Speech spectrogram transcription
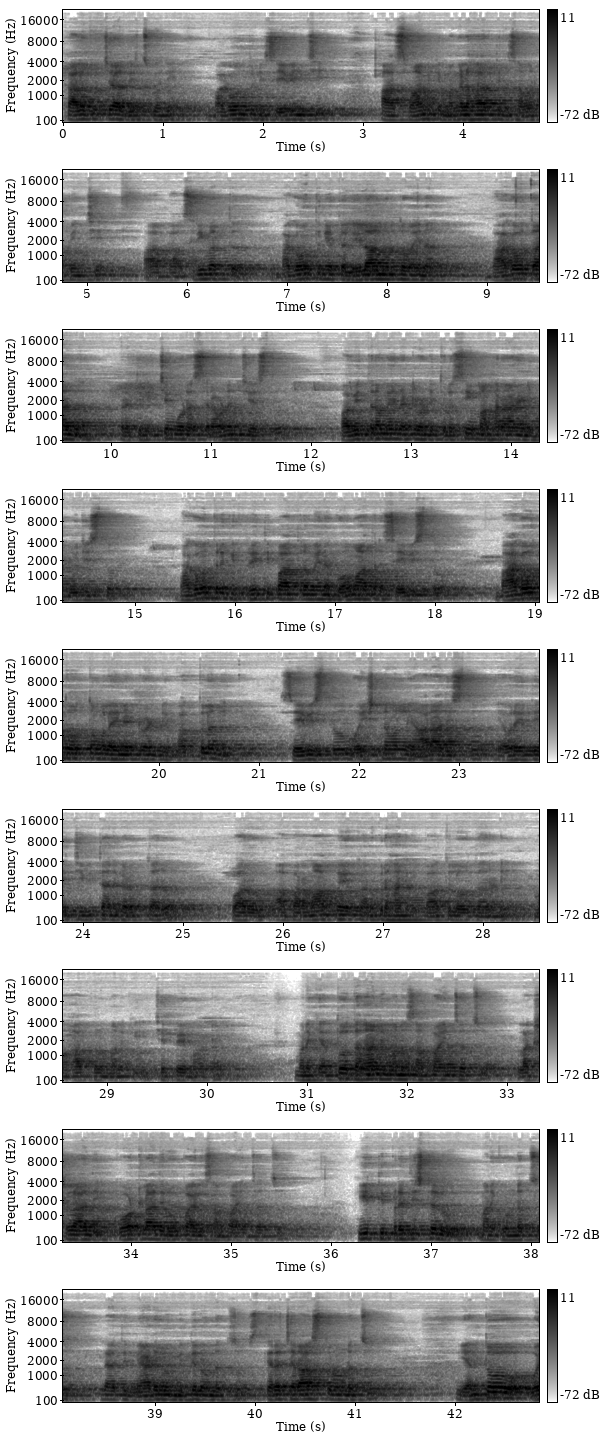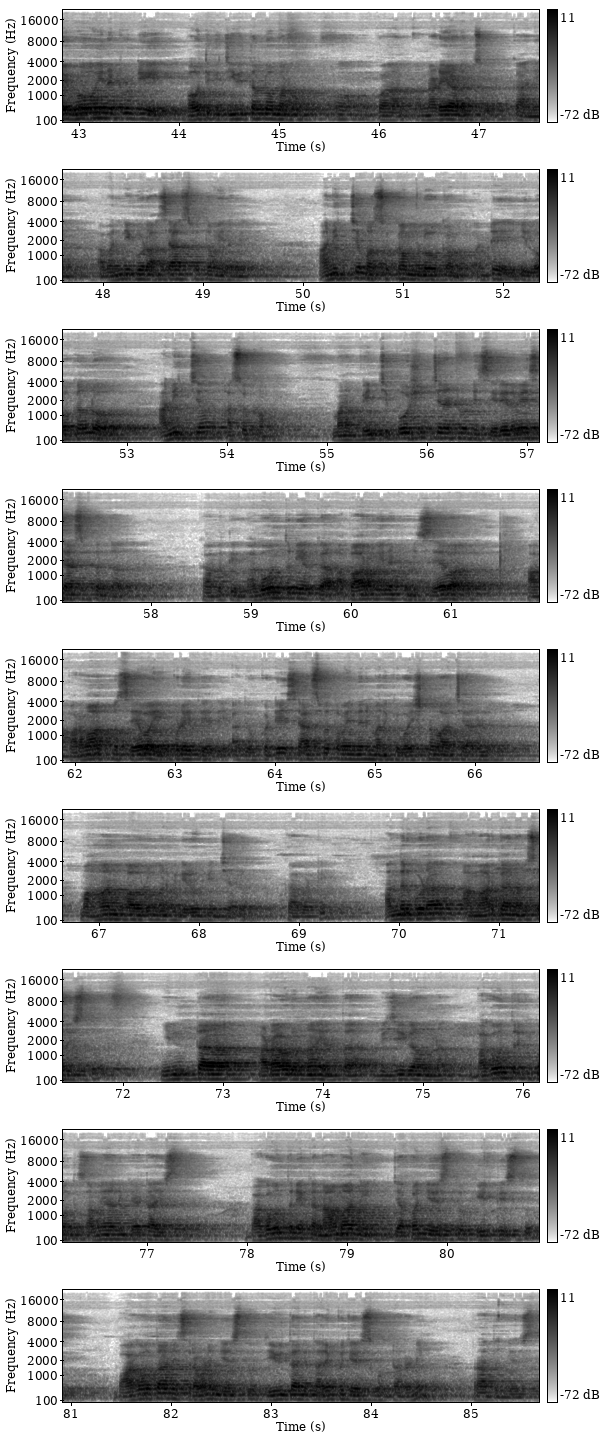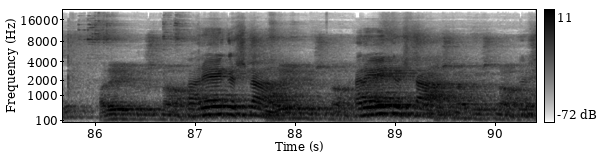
కాలకృత్యాలు తెచ్చుకొని భగవంతుని సేవించి ఆ స్వామికి మంగళహారతిని సమర్పించి ఆ శ్రీమత్ భగవంతుని యొక్క లీలామృతమైన భాగవతాన్ని ప్రతినిత్యం కూడా శ్రవణం చేస్తూ పవిత్రమైనటువంటి తులసి మహారాణిని పూజిస్తూ భగవంతుడికి ప్రీతిపాత్రమైన గోమాతను సేవిస్తూ భాగవతోత్తములైనటువంటి భక్తులని సేవిస్తూ వైష్ణవుల్ని ఆరాధిస్తూ ఎవరైతే జీవితాన్ని గడుపుతారో వారు ఆ పరమాత్మ యొక్క అనుగ్రహానికి పాత్రలవుతారని మహాత్ములు మనకి చెప్పే మాట. మనకి ఎంతో ధనాన్ని మనం సంపాదించవచ్చు లక్షలాది కోట్లాది రూపాయలు సంపాదించవచ్చు కీర్తి ప్రతిష్టలు మనకు ఉండొచ్చు లేకపోతే మేడలు మిద్దెలు ఉండొచ్చు స్థిర చరాస్తులు ఉండొచ్చు. ఎంతో వైభవమైనటువంటి భౌతిక జీవితంలో మనం నడయాడచ్చు. కానీ అవన్నీ కూడా అశాశ్వతమైనవి. అనిత్యం అసుఖం లోకం అంటే ఈ లోకంలో అనిత్యం అసుఖం. మనం పెంచి పోషించినటువంటి శరీరమే శాశ్వతం కాదు. కాబట్టి భగవంతుని యొక్క అపారమైనటువంటి సేవ ఆ పరమాత్మ సేవ ఎప్పుడైతే అది అది ఒక్కటే శాశ్వతమైందని మనకి వైష్ణవాచార్యులు మహానుభావులు మనకి నిరూపించారు. కాబట్టి అందరూ కూడా ఆ మార్గాన్ని అనుసరిస్తూ ఇంత హడావుడున్నా ఎంత బిజీగా ఉన్నా భగవంతుడికి కొంత సమయాన్ని కేటాయిస్తూ భగవంతుని యొక్క నామాన్ని జపం చేస్తూ కీర్తిస్తూ భాగవతాన్ని శ్రవణం చేస్తూ జీవితాన్ని తరింపు చేసుకుంటారని ప్రార్థన చేస్తూ హరే కృష్ణ. హరే కృష్ణ. హరే కృష్ణ. హరే కృష్ణ. కృష్ణ కృష్ణ.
